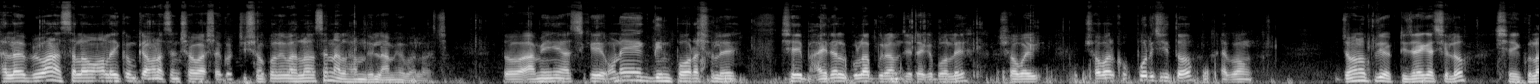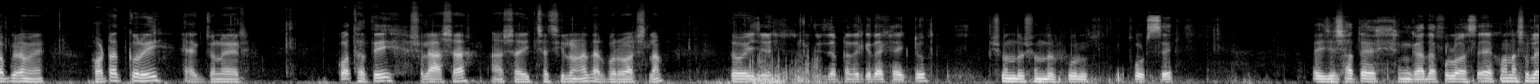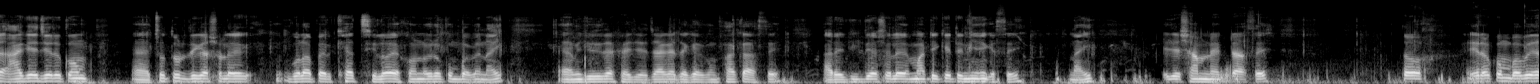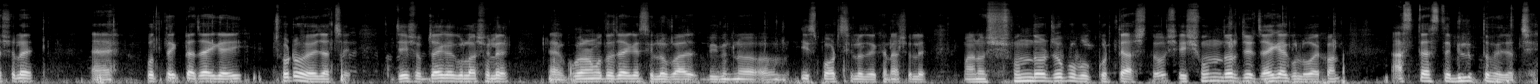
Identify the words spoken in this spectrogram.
Hello everyone আসসালামু আলাইকুম, কেমন আছেন সবাই? আশা করছি সকলে ভালো আছেন, আলহামদুলিল্লাহ আমিও ভালো আছি। তো আমি আজকে অনেক দিন পর আসলে সেই ভাইরাল গোলাপ গ্রাম যেটাকে বলে, সবাই, সবার খুব পরিচিত এবং জনপ্রিয় একটি জায়গা ছিল, সেই গোলাপ গ্রামে হঠাৎ করেই একজনের কথাতেই আসলে আসা, আসার ইচ্ছা ছিল না, তারপরেও আসলাম। তো এই যে আপনাদেরকে দেখাই একটু, সুন্দর সুন্দর ফুল ফুটছে। এই যে সাথে গাঁদা ফুলও আছে। এখন আসলে আগে যেরকম চতুর্দিকে আসলে গোলাপের ক্ষেত ছিল, এখন ওইরকম ভাবে নাই। আমি যদি দেখাই যে জায়গায় জায়গায় এরকম ফাঁকা আছে, আর এই দিক দিয়ে আসলে মাটি কেটে নিয়ে গেছে, নাই। এই যে সামনে একটা আছে। তো এরকম ভাবে আসলে প্রত্যেকটা জায়গায় ছোট হয়ে যাচ্ছে। যেসব জায়গাগুলো আসলে ঘোরার মতো জায়গা ছিল বা বিভিন্ন স্পট ছিল যেখানে আসলে মানুষ সৌন্দর্য উপভোগ করতে আসতো, সেই সৌন্দর্যের জায়গাগুলো এখন আস্তে আস্তে বিলুপ্ত হয়ে যাচ্ছে।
